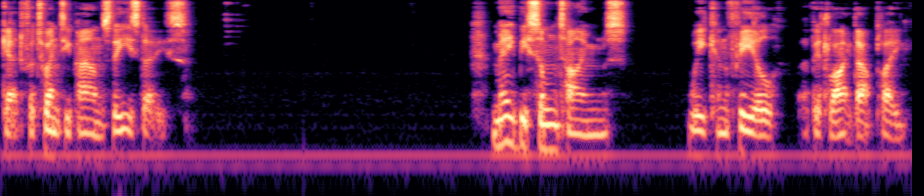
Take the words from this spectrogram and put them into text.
get for £20 these days. Maybe sometimes we can feel a bit like that plane.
